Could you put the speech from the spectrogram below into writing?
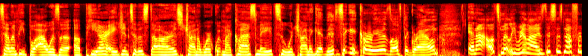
telling people I was a, a PR agent to the stars, trying to work with my classmates who were trying to get their singing careers off the ground. And I ultimately realized this is not for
